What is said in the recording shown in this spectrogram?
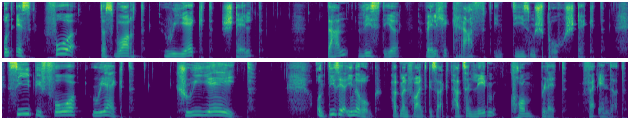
und es vor das Wort React stellt, dann wisst ihr, welche Kraft in diesem Spruch steckt. See before React. Create. Und diese Erinnerung, hat mein Freund gesagt, hat sein Leben komplett verändert.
